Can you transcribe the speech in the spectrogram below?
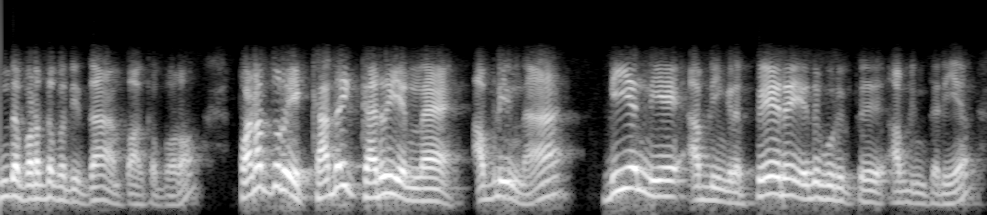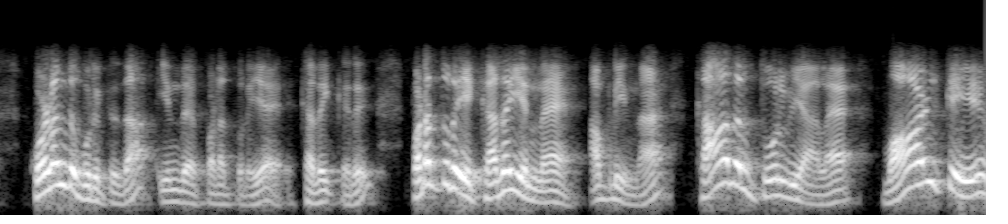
இந்த படத்தை பத்தி தான் பார்க்க போறோம். படத்துடைய கதை கரு என்ன அப்படின்னா டிஎன்ஏ அப்படிங்கிற பேரே எது குறித்து அப்படின்னு தெரியும். குழந்தை குறித்து தான் இந்த படத்துடைய கதைக்கரு படத்துடைய கதை என்ன அப்படின்னா காதல் தோல்வியால வாழ்க்கையை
